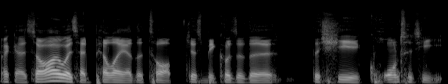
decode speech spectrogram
Okay, so I always had Pele at the top just because of the the sheer quantity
